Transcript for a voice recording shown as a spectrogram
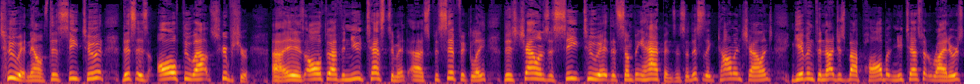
to it. Now, this see to it, this is all throughout Scripture. Uh, it is all throughout the New Testament, uh, specifically, this challenge to see to it that something happens. And so, this is a common challenge given to not just by Paul, but New Testament writers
